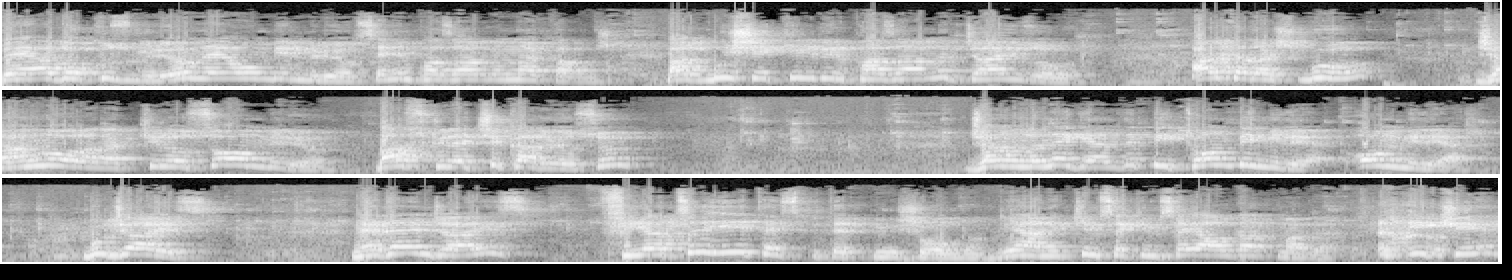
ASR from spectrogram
Veya 9 milyon veya 11 milyon. Senin pazarlığına kalmış. Bak bu şekil bir pazarlık caiz olur. Arkadaş bu canlı olarak kilosu 10 milyon. Basküle çıkarıyorsun. Canlı ne geldi? Bir ton 1 milyar, 10 milyar. Bu caiz. Neden caiz? Fiyatı iyi tespit etmiş oldun. Yani kimse kimseyi aldatmadı. İki,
